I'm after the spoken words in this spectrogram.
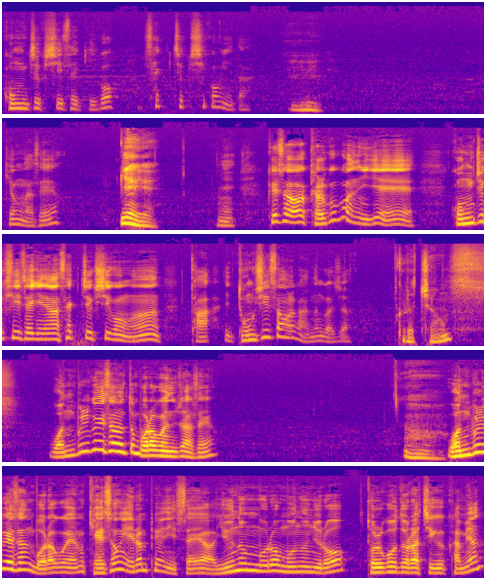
공즉 시 색이고 색즉 시공이다. 음. 기억나세요? 예, 예. 그래서 결국은 이게 공즉 시 색이나 색즉 시공은 다 동시성을 갖는 거죠. 그렇죠. 원불교에서는 또 뭐라고 했는지 아세요? 어. 원불교에서는 뭐라고 하냐면 개성에 이런 표현이 있어요. 유는무로 무는유로 돌고 돌아 지극하면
